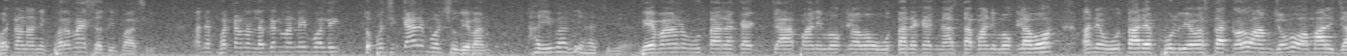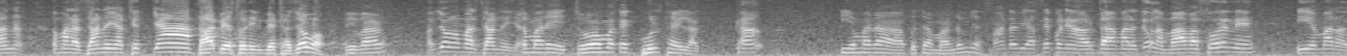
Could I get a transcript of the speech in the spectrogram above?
ફટાણાની ફરમાઈશ હતી પાછી. અને ફટાણા લગ્નમાં નહીં બોલી તો પછી ક્યારે બોલશું વેવાણ હા એ વાત સાચી વેવાણ ઉતારે કંઈક ચા પાણી મોકલાવો ઉતારે કંઈક નાસ્તા પાણી મોકલાવો અને ઉતારે ફૂલ વ્યવસ્થા કરો. આમ જોવો અમારી જાન અમારા જાનૈયા છે ક્યાં ધાબે ચડીને બેઠા જોવો આમ જો અમારા જાનૈયા. તમારે જોવામાં કંઈક ભૂલ થાય લાગ? કા? એ અમારા બધા માંડવ્યા માંડવ્યા છે પણ અડધા અમારા જો માવા સોરે ને એ અમારા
